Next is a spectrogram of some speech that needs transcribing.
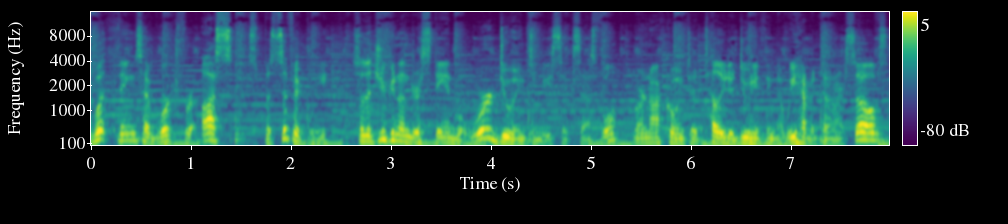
what things have worked for us specifically so that you can understand what we're doing to be successful. We're not going to tell you to do anything that we haven't done ourselves.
